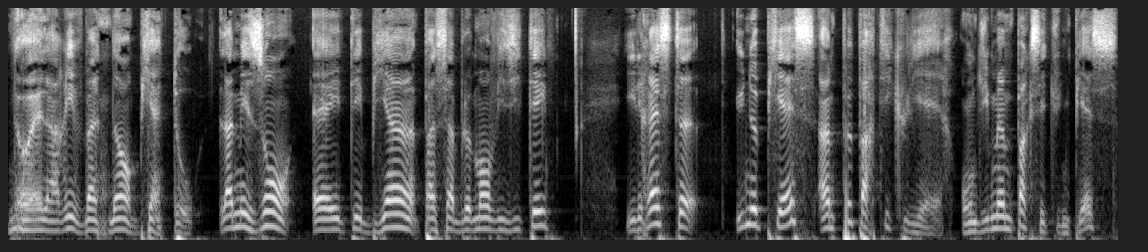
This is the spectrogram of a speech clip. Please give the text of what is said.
Noël arrive maintenant bientôt. La maison a été bien passablement visitée. Il reste une pièce un peu particulière. On ne dit même pas que c'est une pièce,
